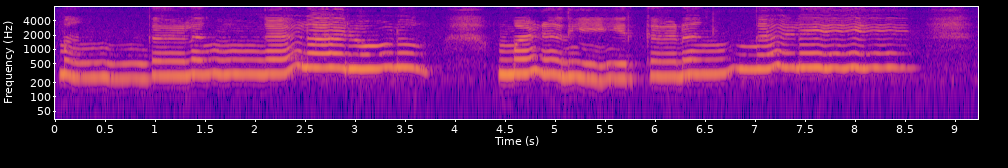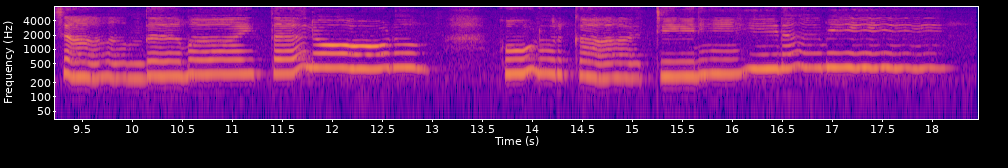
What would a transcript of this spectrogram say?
മംഗളങ്ങളരുളും മഴനീർക്കണങ്ങളെ ശാന്തമായി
